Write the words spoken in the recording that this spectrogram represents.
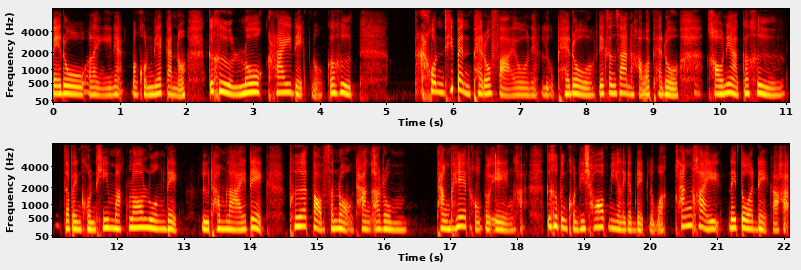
pedo อะไรอย่างนี้เนี่ยบางคนเรียกกันเนาะก็คือโรคใคร่เด็กเนาะก็คือ คนที่เป็น pedophile เนี่ยหรือ pedo เรียกสั้นๆนะคะว่า pedo เขาเนี่ยก็คือจะเป็นคนที่มักล่อลวงเด็กหรือทำร้ายเด็ก เพื่อตอบสนองทางอารมณ์ทางเพศของตัวเองค่ะ ก็คือเป็นคนที่ชอบมีอะไรกับเด็ก หรือว่าคลั่งไคล้ในตัวเด็กอะค่ะ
